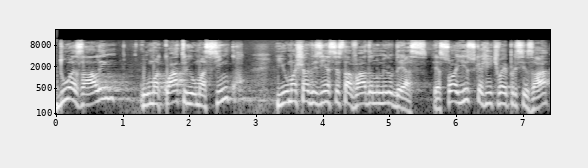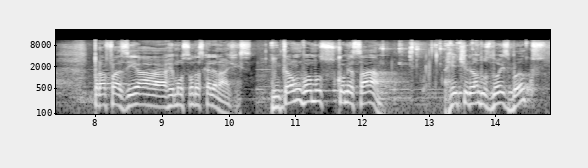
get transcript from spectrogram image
duas Allen, uma 4 e uma 5 e uma chavezinha sextavada número 10. É só isso que a gente vai precisar para fazer a remoção das carenagens. Então vamos começar retirando os dois bancos.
